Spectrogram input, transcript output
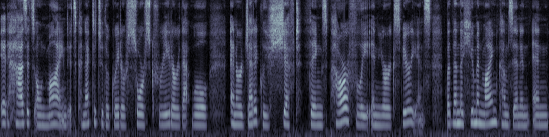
it has its own mind. It's connected to the greater source creator that will energetically shift things powerfully in your experience. But then the human mind comes in and, and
